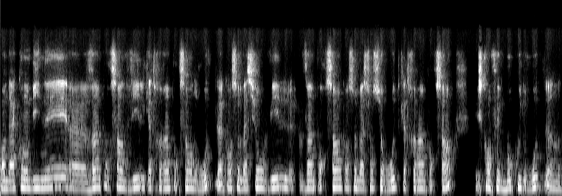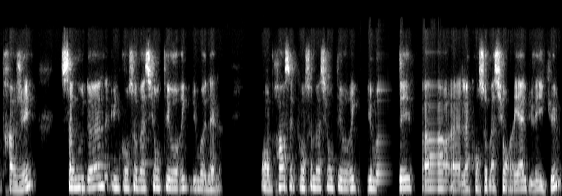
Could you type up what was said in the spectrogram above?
On a combiné 20% de ville, 80% de route. La consommation ville, 20%, consommation sur route, 80%, puisqu'on fait beaucoup de routes dans notre trajet. Ça nous donne une consommation théorique du modèle. On prend cette consommation théorique du modèle par la consommation réelle du véhicule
